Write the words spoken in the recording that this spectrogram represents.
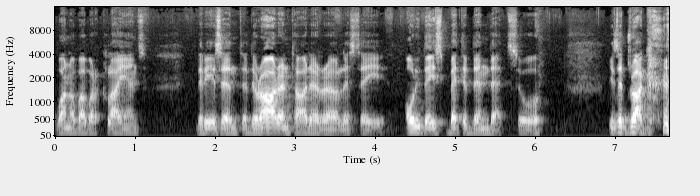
one of our clients. There isn't, there aren't other, uh, let's say, holidays better than that. So it's a drug.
